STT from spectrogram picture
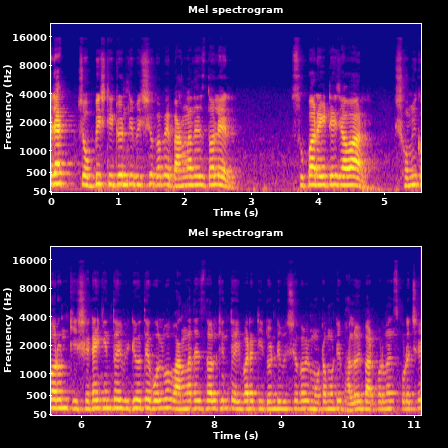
হাজার চব্বিশ টি টোয়েন্টি বিশ্বকাপে বাংলাদেশ দলের সুপার এইটে যাওয়ার সমীকরণ কি সেটাই কিন্তু এই ভিডিওতে বলব। বাংলাদেশ দল কিন্তু এইবারে টি টোয়েন্টি বিশ্বকাপে মোটামুটি ভালোই পারফরমেন্স করেছে।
